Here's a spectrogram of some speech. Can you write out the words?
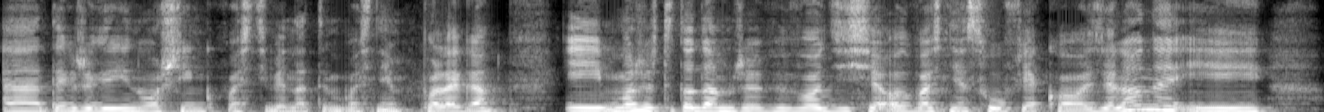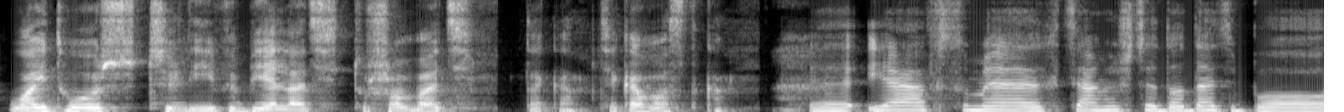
Także greenwashing właściwie na tym właśnie polega. I może jeszcze dodam, że wywodzi się od właśnie słów jako zielony i whitewash, czyli wybielać, tuszować. Taka ciekawostka. E, ja w sumie chciałam jeszcze dodać, bo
